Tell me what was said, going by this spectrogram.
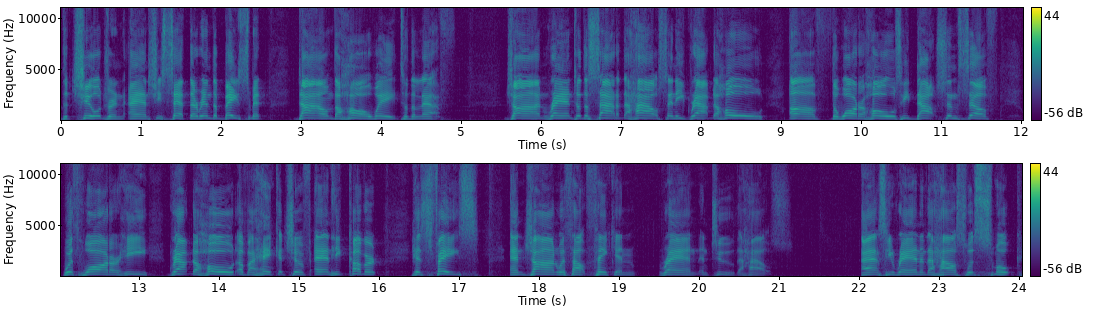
the children? And she said, They're in the basement down the hallway to the left. John ran to the side of the house and he grabbed a hold of the water hose. He doused himself with water. He grabbed a hold of a handkerchief and he covered his face. And John, without thinking, ran into the house. As he ran in the house with smoke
